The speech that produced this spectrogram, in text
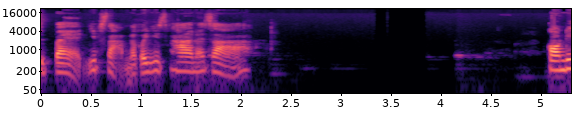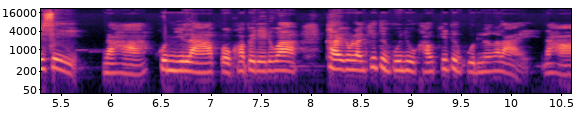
สิบแปดยี่สามแล้วก็ยี่สิบห้านะจ๊ะกองที่สี่นะคะ คุณยีราฟบอกเข้าไปได้ด้วยว่า ใครกำลังคิดถึงคุณอยู่เขาคิดถึงคุณเรื่องอะไรนะคะ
